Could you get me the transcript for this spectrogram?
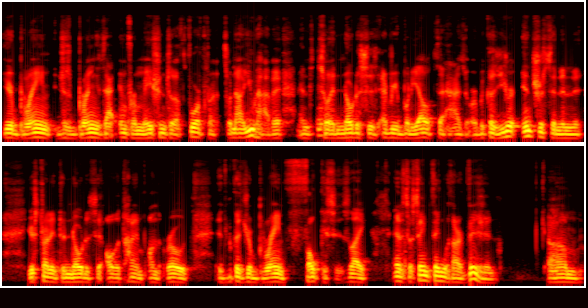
your brain just brings that information to the forefront. So now you have it, and so it notices everybody else that has it, or because you're interested in it, you're starting to notice it all the time on the road. It's because your brain focuses. Like, and it's the same thing with our vision. Um,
